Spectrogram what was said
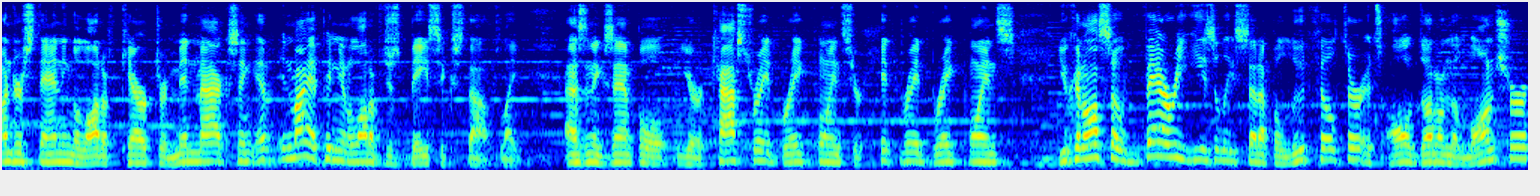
understanding a lot of character min-maxing, in my opinion, a lot of just basic stuff. Like, as an example, your cast rate breakpoints, your hit rate breakpoints. You can also very easily set up a loot filter. It's all done on the launcher.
